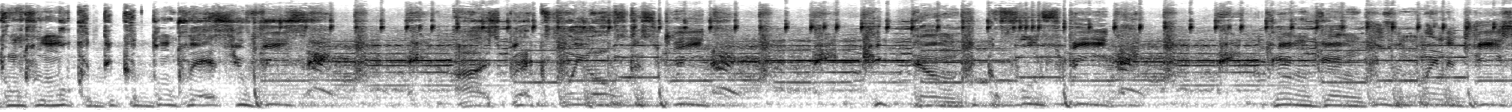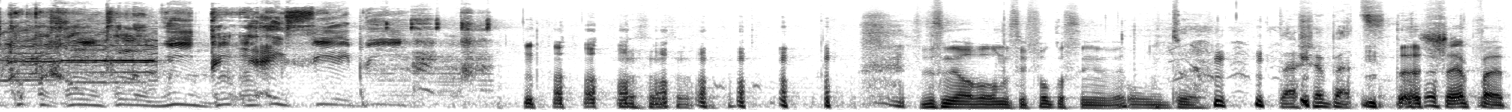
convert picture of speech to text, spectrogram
Dunkle Mucke, dicke, dunkle SUVs. Gang, Gang, wo sind meine G's? Kofferraum voller Weed, denken ACAB. Jetzt wissen wir auch, warum es die Fokus-Single wird. Und so, da scheppert's. Der Shepherd.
